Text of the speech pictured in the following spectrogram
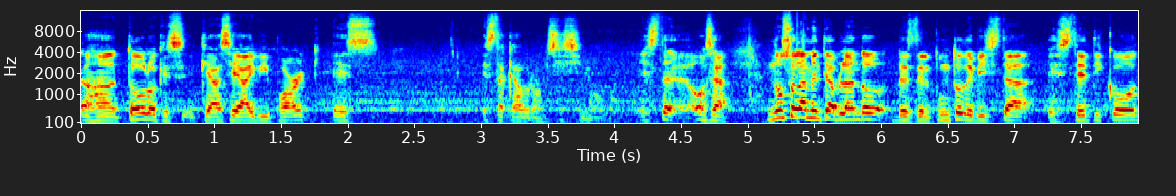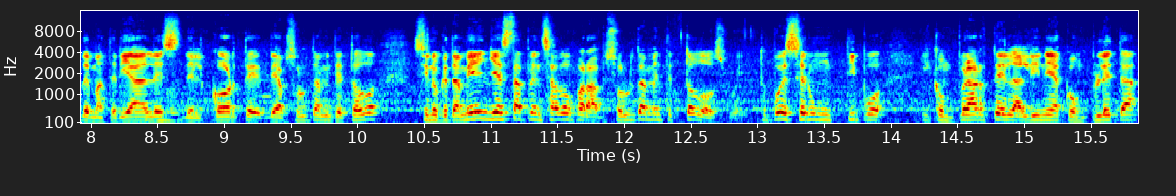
ajá, todo lo que, que hace Ivy Park es... Está cabroncísimo, güey. Está- o sea, no solamente hablando desde el punto de vista estético, de materiales, del corte, de absolutamente todo, sino que también ya está pensado para absolutamente todos, güey. Tú puedes ser un tipo y comprarte la línea completa,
